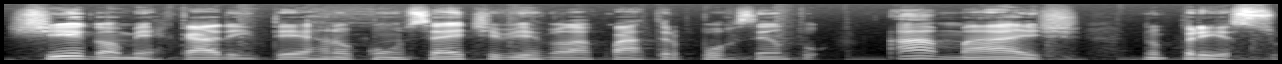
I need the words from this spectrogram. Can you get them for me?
chega ao mercado interno com 7,4% a mais no preço.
